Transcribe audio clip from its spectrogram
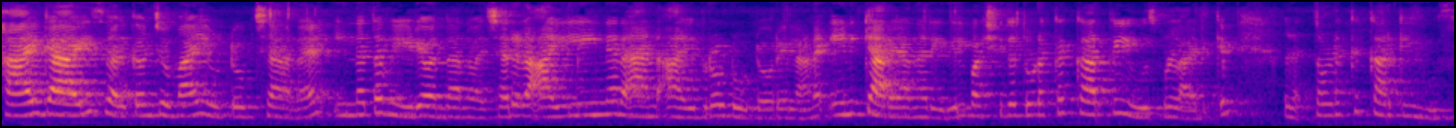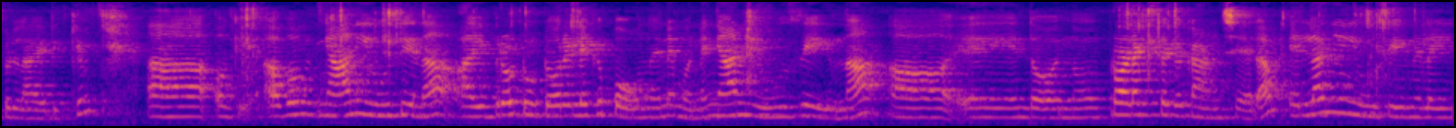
Hi guys welcome to my YouTube channel ഇന്നത്തെ വീഡിയോ എന്താണെന്ന് വെച്ചാൽ ഒരു ഐലൈനർ ആൻഡ് ഐബ്രോ ട്യൂട്ടോറിയൽ ആണ്. എനിക്കറിയാവുന്ന രീതിയിൽ പക്ഷേ ഇത് തുടക്കക്കാർക്ക് യൂസ്ഫുൾ ആയിരിക്കും. അല്ല തുടക്കക്കാർക്ക് യൂസ്ഫുൾ ആയിരിക്കും. ഓക്കെ അപ്പം ഞാൻ യൂസ് ചെയ്യുന്ന ഐബ്രോ ട്യൂട്ടോറിയലിലേക്ക് പോകുന്നതിന് മുന്നേ ഞാൻ യൂസ് ചെയ്യുന്ന എന്തോന്നു പ്രോഡക്റ്റ്സ് ഒക്കെ കാണിച്ചു തരാം. എല്ലാം ഞാൻ യൂസ് ചെയ്യുന്നില്ല ഈ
